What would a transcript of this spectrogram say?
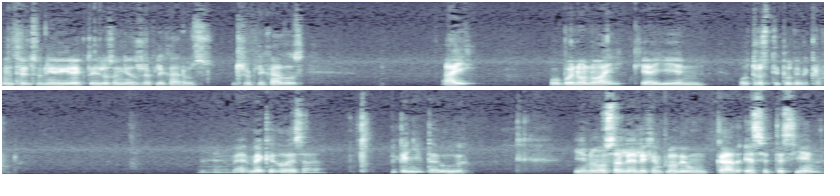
entre el sonido directo y los sonidos reflejados, hay, o bueno, no hay, que hay en otros tipos de micrófono. Eh, me quedó esa pequeñita duda. Y nos sale el ejemplo de un CAD ST100.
